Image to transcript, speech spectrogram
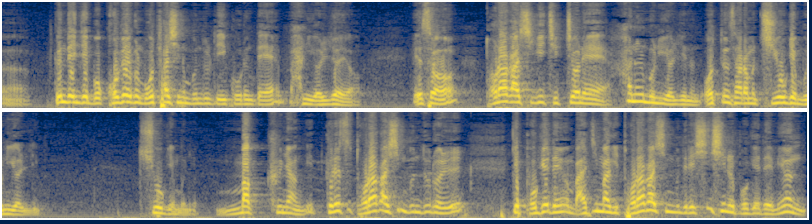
어, 근데 이제 뭐 고백을 못 하시는 분들도 있고 그런데 많이 열려요. 그래서 돌아가시기 직전에 하늘 문이 열리는 어떤 사람은 지옥의 문이 열리고 지옥의 문이 막 그냥 그래서 돌아가신 분들을 이렇게 보게 되면 마지막에 돌아가신 분들의 시신을 보게 되면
